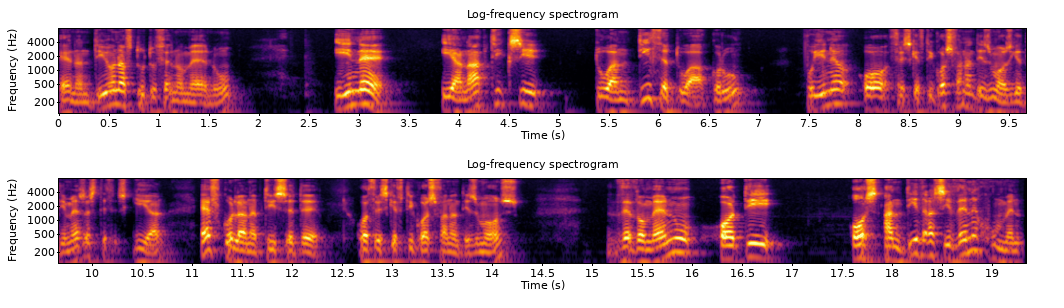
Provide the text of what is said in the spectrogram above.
εναντίον αυτού του φαινομένου είναι η ανάπτυξη του αντίθετου άκρου που είναι ο θρησκευτικός φανατισμός γιατί μέσα στη θρησκεία εύκολα αναπτύσσεται ο θρησκευτικός φανατισμός δεδομένου ότι ως αντίδραση δεν, έχουμε,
